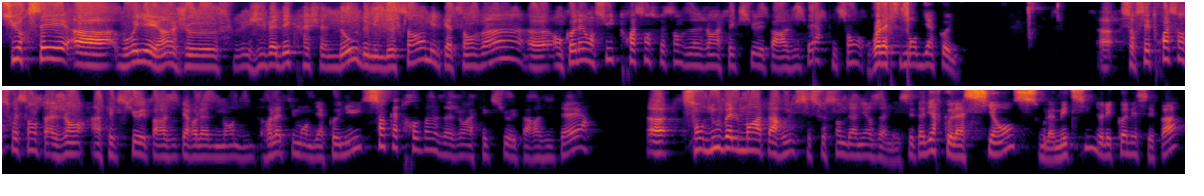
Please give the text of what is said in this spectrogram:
sur ces, euh, vous voyez, hein, j'y vais décrescendo, 2200, 1420. Euh, on connaît ensuite 360 agents infectieux et parasitaires qui sont relativement bien connus. Euh, sur ces 360 agents infectieux et parasitaires relativement, bien connus, 180 agents infectieux et parasitaires euh, sont nouvellement apparus ces 60 dernières années. C'est-à-dire que la science ou la médecine ne les connaissait pas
